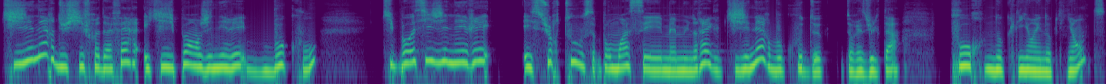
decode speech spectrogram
qui génère du chiffre d'affaires et qui peut en générer beaucoup, qui peut aussi générer et surtout, pour moi, c'est même une règle qui génère beaucoup de, résultats pour nos clients et nos clientes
